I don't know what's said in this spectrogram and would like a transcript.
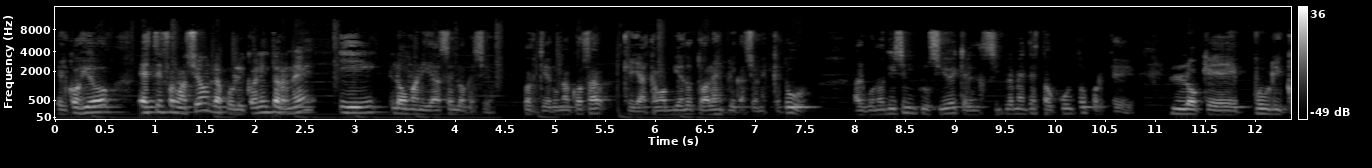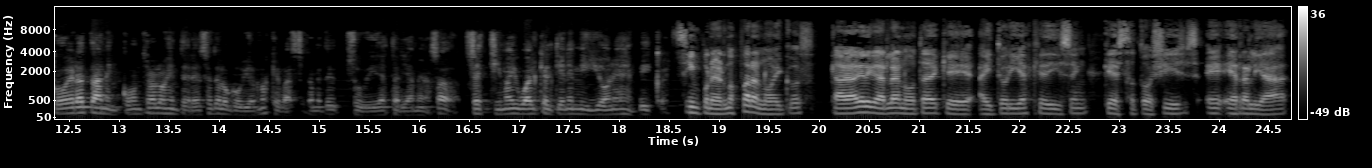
Él cogió esta información, la publicó en internet y la humanidad se enloqueció, porque era una cosa que ya estamos viendo todas las implicaciones que tuvo. Algunos dicen inclusive que él simplemente está oculto porque lo que publicó era tan en contra de los intereses de los gobiernos que básicamente su vida estaría amenazada. Se estima igual que él tiene millones en Bitcoin. Sin ponernos paranoicos, cabe agregar la nota de que hay teorías que dicen que Satoshi eh, en realidad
